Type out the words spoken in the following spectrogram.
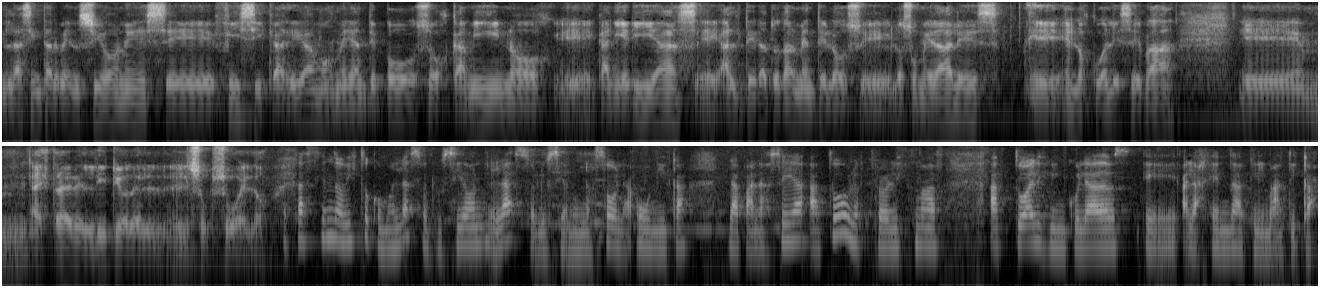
las intervenciones eh, físicas, digamos, mediante pozos, caminos, eh, cañerías, altera totalmente los, los humedales en los cuales se va a extraer el litio del, subsuelo. Está siendo visto como la solución, la solución, una sola, única, la panacea a todos los problemas actuales vinculados a la agenda climática.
